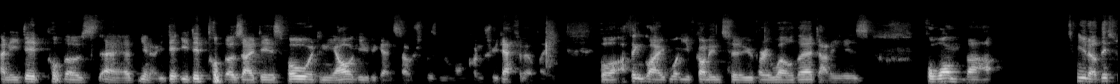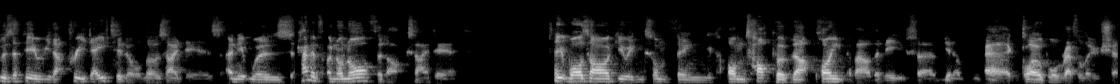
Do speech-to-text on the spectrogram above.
and he did put those, uh, you know, he did, he did put those ideas forward, and he argued against socialism in one country, definitely. But I think like what you've got into very well there, Danny, is for one that you know this was a theory that predated all those ideas, and it was kind of an unorthodox idea it was arguing something on top of that point about the need for you know global revolution.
